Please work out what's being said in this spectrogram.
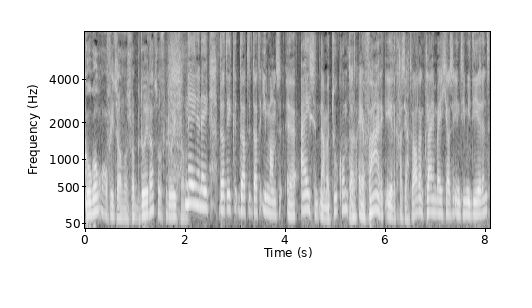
Google of iets anders? Wat bedoel je dat? Of bedoel je iets anders? Nee, nee, nee. Dat, ik, dat, dat iemand eh, eisend naar me toe komt, dat ervaar ik eerlijk gezegd wel een klein beetje als intimiderend.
